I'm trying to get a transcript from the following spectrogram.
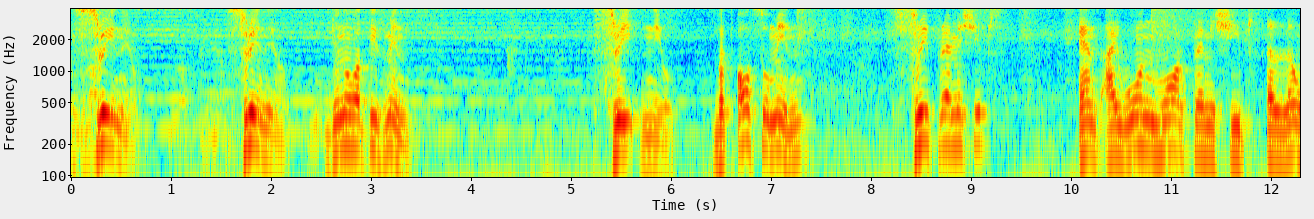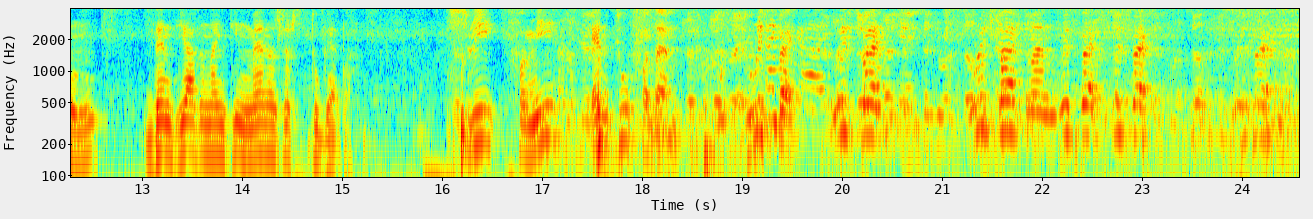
3 nil, 3 nil. Do you know what this means? 3 nil, But also mean three premierships and I won more premierships alone than the other 19 managers together. Three for me and two for them. Respect, respect, respect, man, respect, respect, respect. Man.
